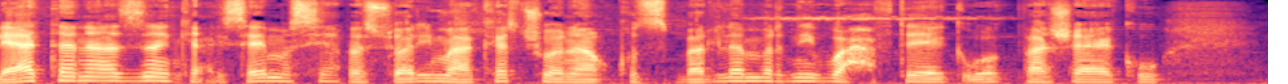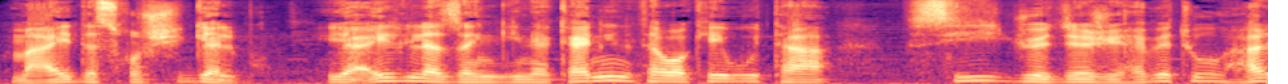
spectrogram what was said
لاتان ئازیزان کە ئیسای مەسیح بە سواری ماکەر چۆنا قوچ بەر لە مردنی بۆ هەفتەیەک وەک پاشایەک و مای دەستخۆشی گەل بوو یائیر لە زەنگینەکانی نەتەوەکەی بوو تا سی گوێدرێژی هەبێت و هەر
